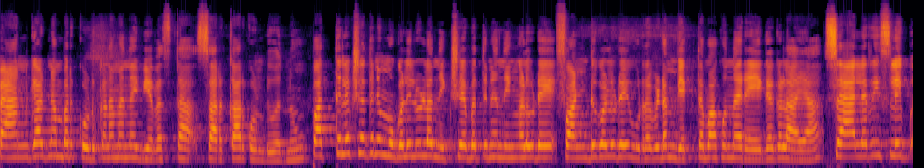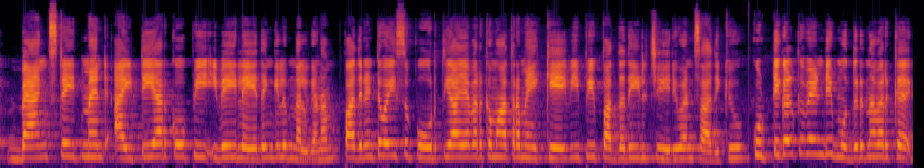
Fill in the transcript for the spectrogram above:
പാൻ കാർഡ് നമ്പർ കൊടുക്കണമെന്ന വ്യവസ്ഥ സർക്കാർ കൊണ്ടുവന്നു. പത്ത് ലക്ഷത്തിന് മുകളിലുള്ള നിക്ഷേപത്തിന് നിങ്ങളുടെ ഫണ്ടുകളുടെ ഉറവിടം വ്യക്തമാക്കുന്ന രേഖകളായ salary slip bank statement I copy ഇവയിൽ ഏതെങ്കിലും നൽകണം. പതിനെട്ട് വയസ്സ് പൂർത്തിയായവർക്ക് മാത്രമേ കെ വി പി പദ്ധതിയിൽ ചേരുവാൻ സാധിക്കൂ. കുട്ടികൾക്ക് വേണ്ടി മുതിർന്നവർക്ക്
